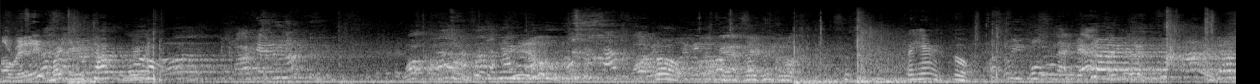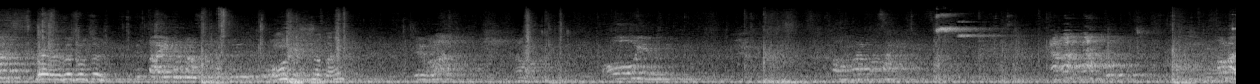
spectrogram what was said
Already? Wait, you talking? Where you going? I can't do nothing. What? Oh, Right here. No. I saw you posting that gas. There, there's this one too. Only shut up. Ôi. Không, không sẵn Không là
